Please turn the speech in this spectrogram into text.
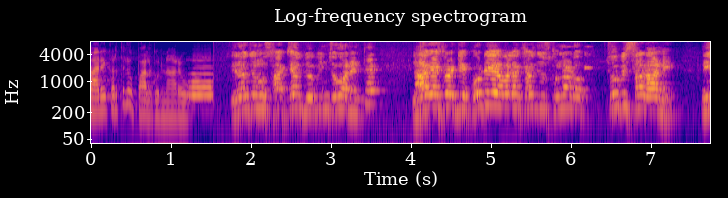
కార్యకర్తలు పాల్గొన్నారు. ఈరోజు నువ్వు సాక్ష్యాలు చూపించు అని అంటే నాగేశ్వర రెడ్డి కోటి యాభై లక్షలు చూపిస్తాడా అని. నీ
